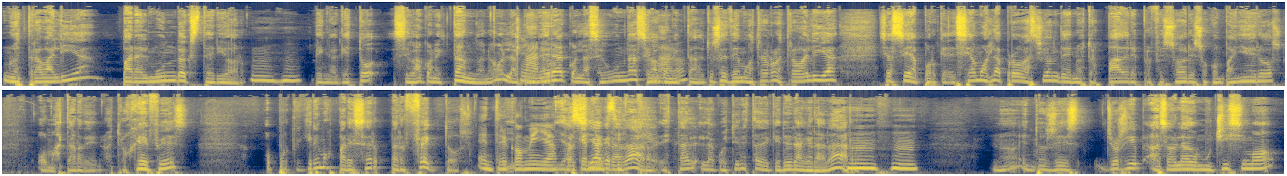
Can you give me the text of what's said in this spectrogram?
nuestra valía para el mundo exterior. Venga, que esto se va conectando, ¿no? La primera con la segunda se va conectando. Entonces, demostrar nuestra valía, ya sea porque deseamos la aprobación de nuestros padres, profesores o compañeros, o más tarde nuestros jefes, o porque queremos parecer perfectos. Entre comillas. Y, así agradar. Está, la cuestión está de querer agradar. Entonces, Georgie, has hablado muchísimo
